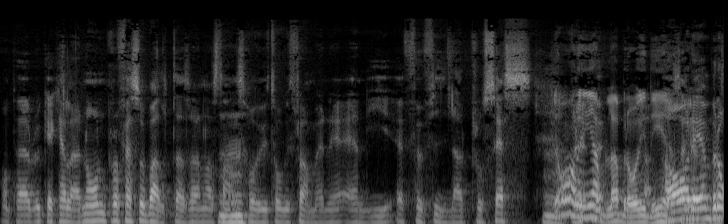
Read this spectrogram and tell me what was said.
som Per brukar kalla det, någon professor Baltasar någonstans Mm. har ju tagit fram en, en, förfinad process. Ja, det är en jävla bra idé. Ja, det är en bra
